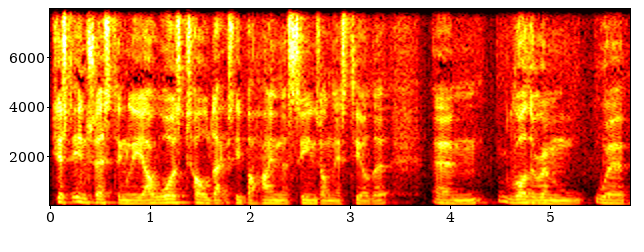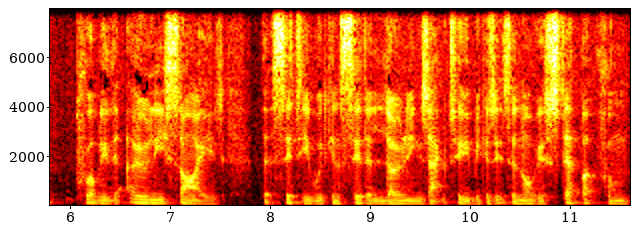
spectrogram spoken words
just interestingly, I was told actually behind the scenes on this deal that um, Rotherham were probably the only side that City would consider loaning Zak to because it's an obvious step up from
